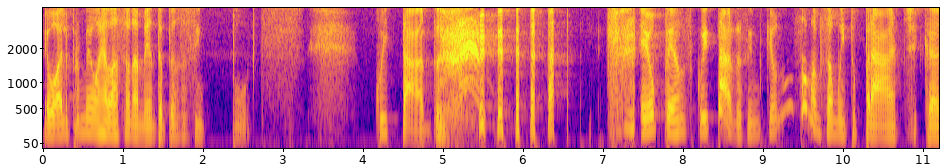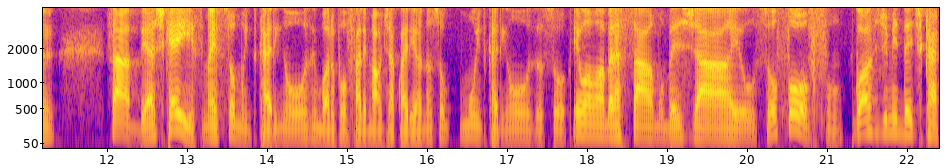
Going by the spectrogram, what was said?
Eu olho pro meu relacionamento e penso assim, putz, coitado. eu penso, coitado, assim, porque eu não sou uma pessoa muito prática. Sabe? Acho que é isso, mas sou muito carinhoso, embora o povo fale mal de aquariano, eu sou muito carinhoso, eu sou, eu amo abraçar, amo beijar, eu sou fofo. Gosto de me dedicar.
